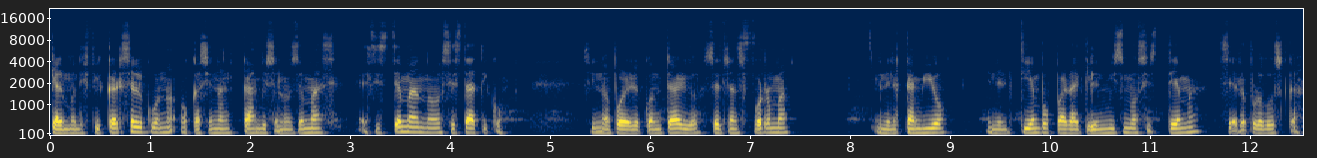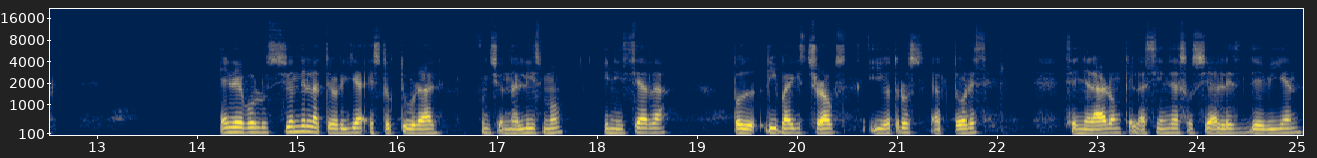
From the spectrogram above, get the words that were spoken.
que al modificarse alguno ocasionan cambios en los demás. El sistema no es estático, sino por el contrario, se transforma en el cambio en el tiempo para que el mismo sistema se reproduzca. En la evolución de la teoría estructural funcionalismo, iniciada por Levi Strauss y otros actores, señalaron que las ciencias sociales debían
